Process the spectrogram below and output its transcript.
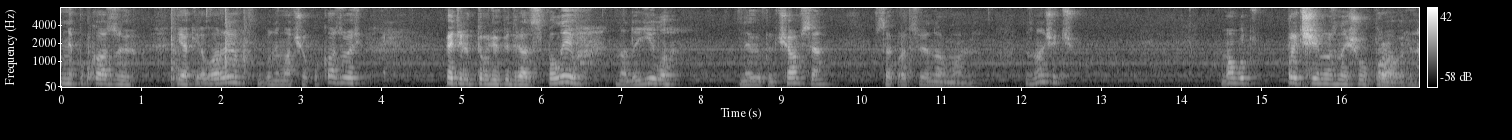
не показую, як я варив, бо нема чого показувати. 5 електродів підряд спалив, надоїло, не виключався, все працює нормально. Значить, мабуть, причину знайшов правильно.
